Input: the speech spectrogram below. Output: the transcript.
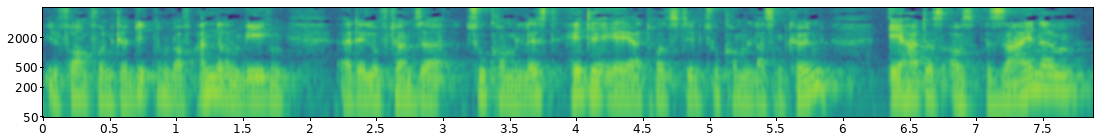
in Form von Krediten und auf anderen Wegen äh, der Lufthansa zukommen lässt, hätte er ja trotzdem zukommen lassen können. Er hat es aus seinem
